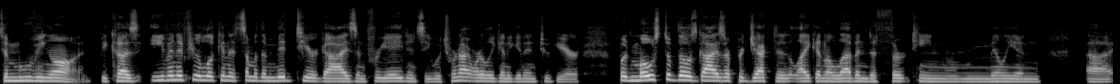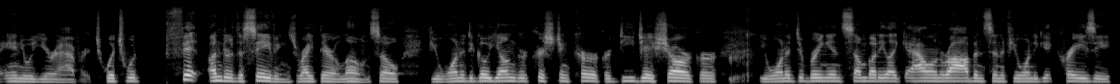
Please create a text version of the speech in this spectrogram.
to moving on because even if you're looking at some of the mid-tier guys in free agency which we're not really going to get into here but most of those guys are projected at like an 11 to 13 million uh, annual year average which would fit under the savings right there alone. So if you wanted to go younger christian kirk or dj chark or you wanted to bring in somebody like allen robinson if you wanted to get crazy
